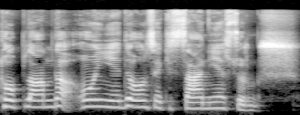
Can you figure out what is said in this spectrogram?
Toplamda 17-18 saniye sürmüş.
